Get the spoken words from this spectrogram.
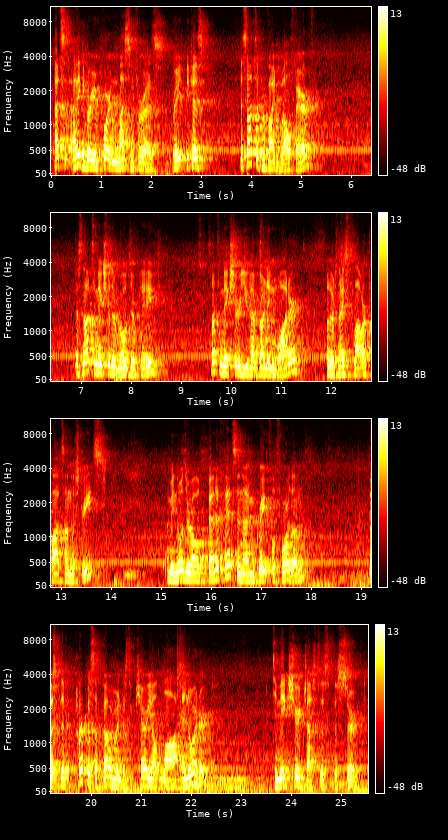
That's, I think, a very important lesson for us, right? Because it's not to provide welfare, it's not to make sure the roads are paved, it's not to make sure you have running water or there's nice flower pots on the streets. I mean, those are all benefits, and I'm grateful for them. But the purpose of government is to carry out law and order, to make sure justice is served.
